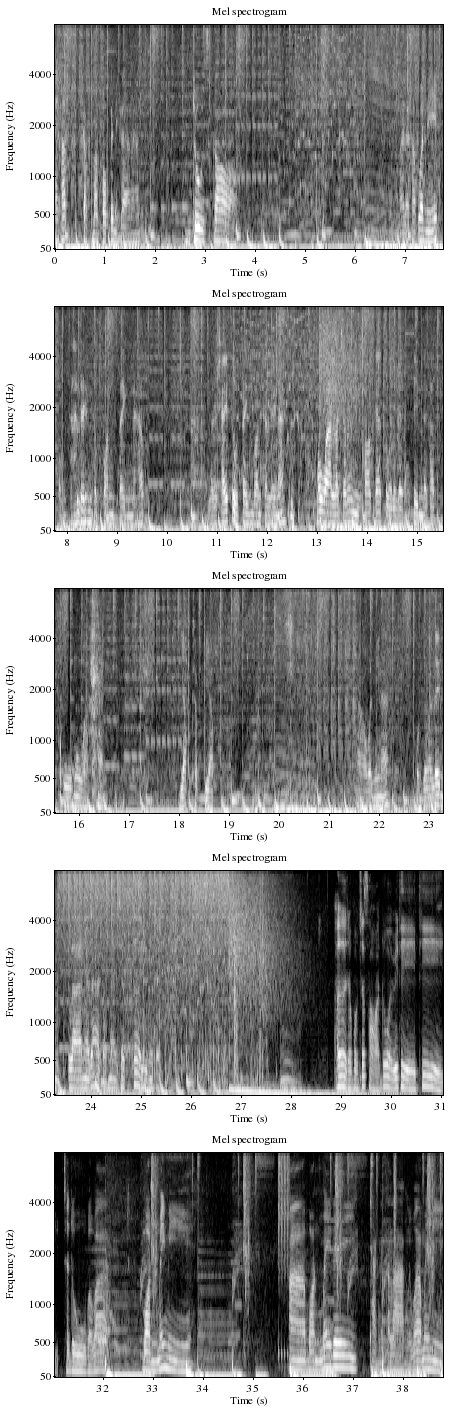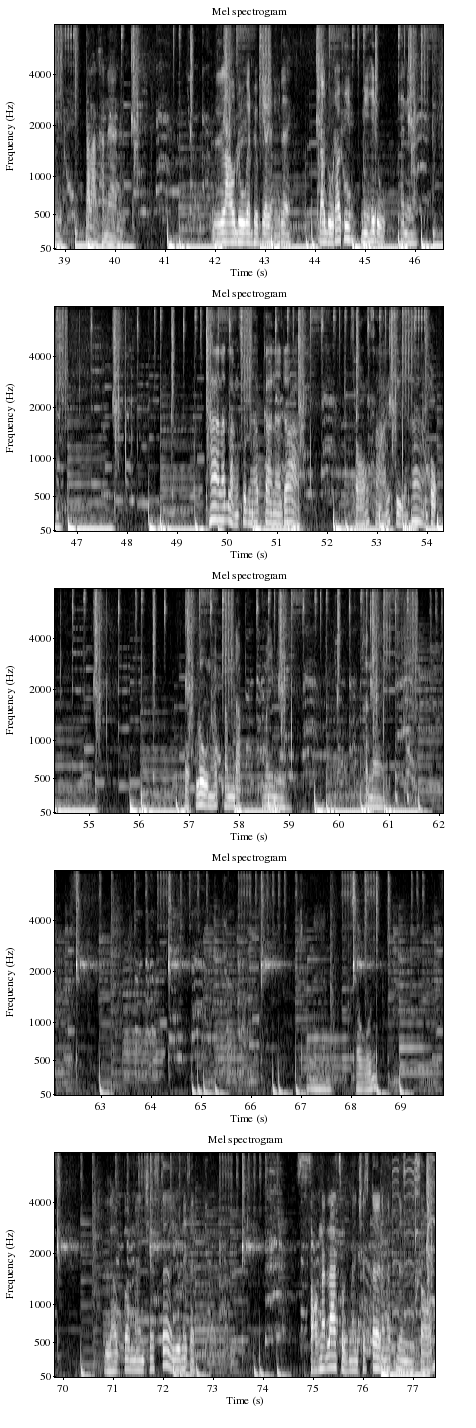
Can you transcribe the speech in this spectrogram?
ละครับ กลับมาพบกันอีกแล้วนะครับจูสกอร์ไปแล้วครับ วันนี้ผมจะเล่นกับบอลเต็งนะครับเราจะใช้สูตรเต็งบอลกันเลยนะ เมื่อวานเราจะไม่มีข้อแก้ตัวใดๆทั้งสิ้นนะครับ คู่เมื่อวาน ยับครับยับเอาวันนี้นะ ผมจะมาเล่นกลานาดากับแมนเชสเตอร์ยูไนเต็ด เออเดี๋ยวผมจะสอนด้วยวิธีที่จะดูแบบว่าบอลไม่มีอ่าบอลไม่ได้แข่งในตารางหรือว่าไม่มีตารางคะแนนเนี่ยเราดูกันเพียวๆอย่างนี้เลย เราดูเท่าที่มีให้ดูแค่นี้นะห้านัดหลังสุดนะครับกานาดาสองสามสี่ห้าหกหกลูกนะครับลำดับ ไม่มีคะแนนคะแนนศูนย์แล้วก็แมนเชสเตอร์ยูไนเต็ดสองนัดล่าสุดแมนเชสเตอร์นะครับหนึ่งสอง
